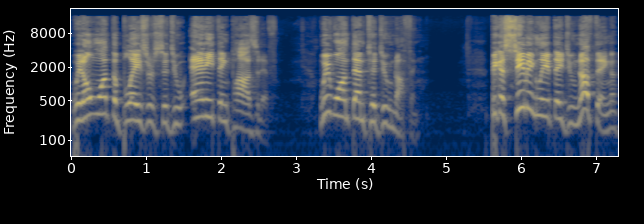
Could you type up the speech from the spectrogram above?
We don't want the Blazers to do anything positive. We want them to do nothing. Because seemingly, if they do nothing,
